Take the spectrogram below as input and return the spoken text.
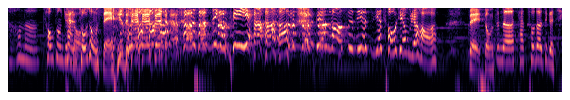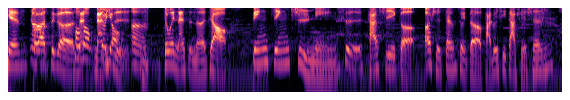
然后呢，抽中就看抽中谁？对 对，试镜个屁呀！没有什么好试镜的，直接抽签不就好了？对，总之呢，他抽到这个签，抽到这个男男子，嗯，这位男子呢叫。冰晶志明是，他是一个二十三岁的法律系大学生。哇，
